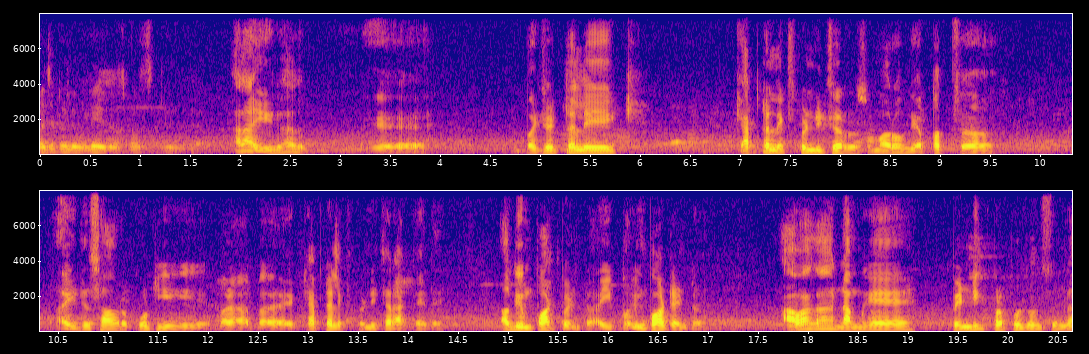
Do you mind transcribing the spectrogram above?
ಬಜೆಟಲ್ಲಿ ಒಳ್ಳೆಯ ರೆಸ್ಪಾನ್ಸ್ ಸಿಕ್ಕಿದೆ ಅಂತೀರಾ? ಅಲ್ಲ ಈಗ ಬಜೆಟಲ್ಲಿ ಕ್ಯಾಪಿಟಲ್ ಎಕ್ಸ್ಪೆಂಡಿಚರ್ ಸುಮಾರು ಒಂದು ಎಪ್ಪತ್ತು ಐದು ಸಾವಿರ ಕೋಟಿ ಕ್ಯಾಪಿಟಲ್ ಎಕ್ಸ್ಪೆಂಡಿಚರ್ ಆಗ್ತಾಯಿದೆ ಅದು ಇಂಪಾರ್ಟೆಂಟ್ ಇಂಪಾರ್ಟೆಂಟು ಆವಾಗ ನಮಗೆ ಪೆಂಡಿಂಗ್ ಪ್ರಪೋಸಲ್ಸನ್ನ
